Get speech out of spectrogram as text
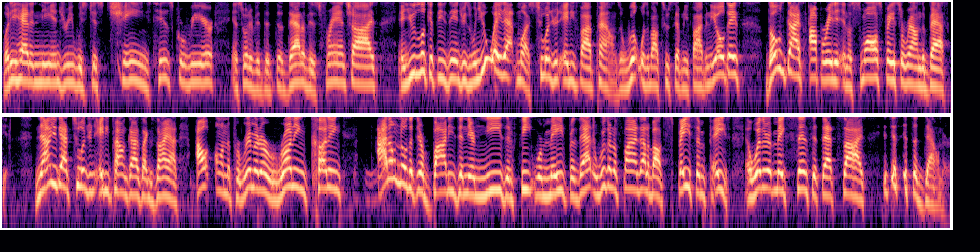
but he had a knee injury which just changed his career and sort of the, the, that of his franchise. And you look at these knee injuries, when you weigh that much, 285 pounds, and Wilt was about 275 in the old days, those guys operated in a small space around the basket. Now you got 280 pound guys like Zion out on the perimeter, running, cutting, I don't know that their bodies and their knees and feet were made for that. And we're going to find out about space and pace and whether it makes sense at that size. It's just, it's a downer.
